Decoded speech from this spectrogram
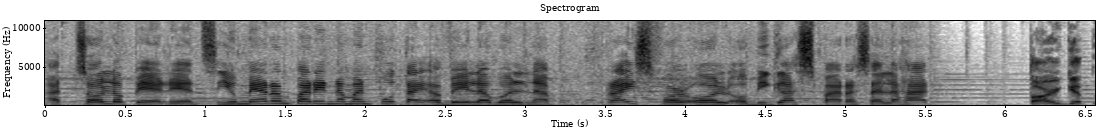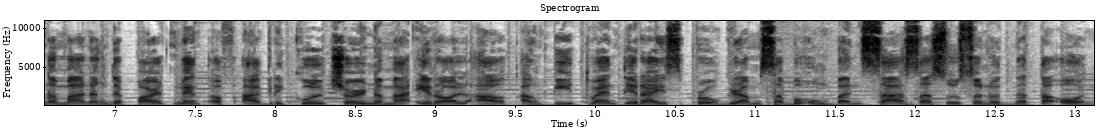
at solo parents. Yung meron pa rin naman po tayo available na rice for all o bigas para sa lahat. Target naman ng Department of Agriculture na ma-roll out ang P20 Rice Program sa buong bansa sa susunod na taon.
